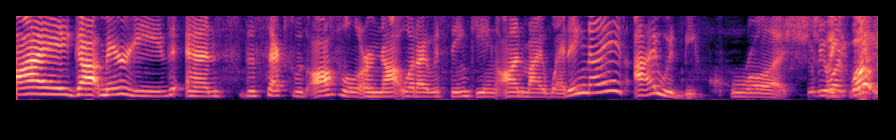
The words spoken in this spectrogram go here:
I got married and the sex was awful or not what I was thinking on my wedding night, I would be crushed. You'd be like, well, you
